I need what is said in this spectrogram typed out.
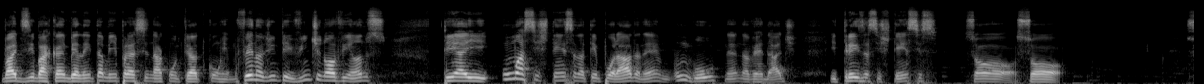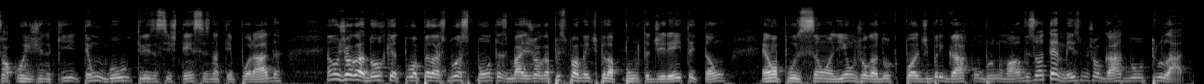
vai desembarcar em Belém também para assinar contrato com o Remo. O Fernandinho tem 29 anos. Tem aí uma assistência na temporada, né? Um gol, né, na verdade, e três assistências. Só só só corrigindo aqui, tem um gol e três assistências na temporada. É um jogador que atua pelas duas pontas, mas joga principalmente pela ponta direita, então é uma posição ali, é um jogador que pode brigar com o Bruno Alves ou até mesmo jogar do outro lado.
